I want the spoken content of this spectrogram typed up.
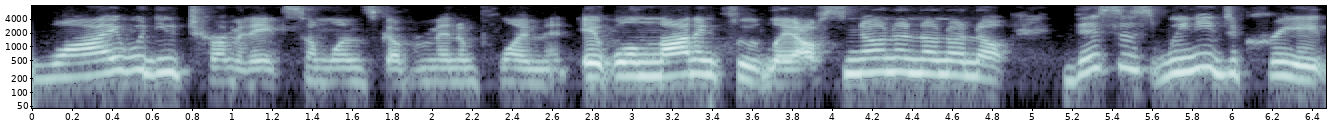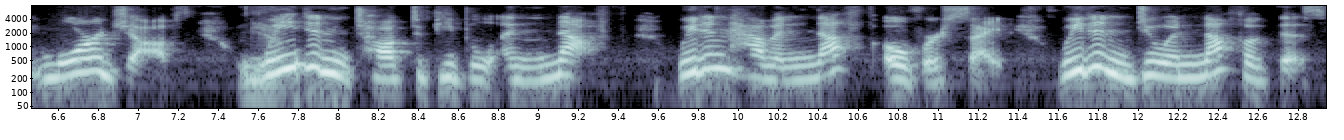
Why would you terminate someone's government employment? It will not include layoffs. No, no, no, no, no. This is, we need to create more jobs. Yeah. We didn't talk to people enough we didn't have enough oversight. We didn't do enough of this.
